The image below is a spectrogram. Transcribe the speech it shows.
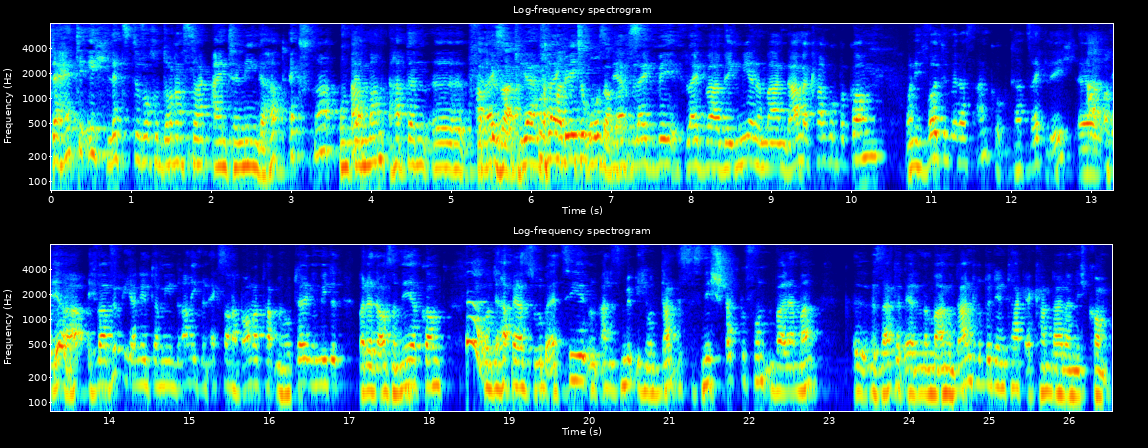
Da hätte ich letzte Woche Donnerstag einen Termin gehabt extra und ah. der Mann hat dann äh, vielleicht, ja, vielleicht, zu rosa, ja, vielleicht, vielleicht war wegen mir eine Magen-Darm-Erkrankung bekommen und ich wollte mir das angucken, tatsächlich. Äh, ah, okay. Ja, ich war wirklich an dem Termin dran. Ich bin extra nach Baumert, habe ein Hotel gemietet, weil er da aus der Nähe kommt. Ja. Und er hat mir das darüber erzählt und alles Mögliche. Und dann ist es nicht stattgefunden, weil der Mann gesagt hat, er hat eine Magen- und Darmgrippe den Tag, er kann leider nicht kommen.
